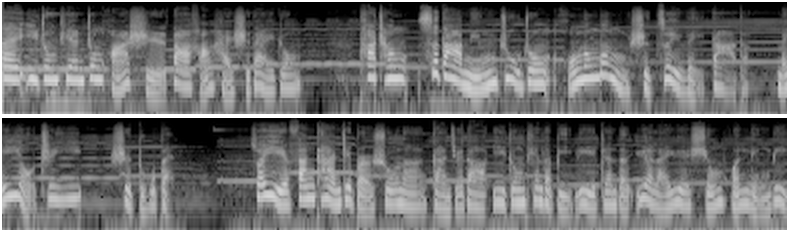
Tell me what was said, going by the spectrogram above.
在易中天《中华史大航海时代》中。他称四大名著中，《红楼梦》是最伟大的，没有之一，是读本。所以翻看这本书呢，感觉到易中天的笔力真的越来越雄浑凌厉。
